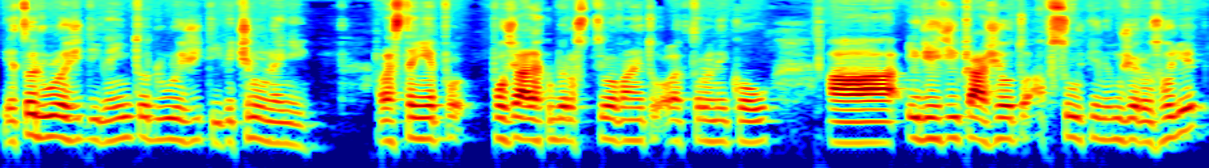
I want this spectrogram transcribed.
je to důležitý, není to důležitý, většinou není. Ale stejně je pořád jakoby rozptilovaný tu elektronikou a i když říká, že ho to absolutně nemůže rozhodit,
